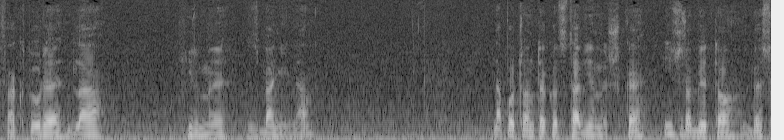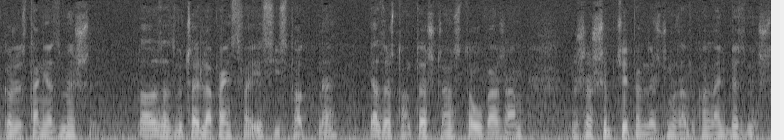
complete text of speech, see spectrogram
fakturę dla firmy z Banina. Na początek odstawię myszkę i zrobię to bez korzystania z myszy. To zazwyczaj dla Państwa jest istotne. Ja zresztą też często uważam, że szybciej pewne rzeczy można wykonać bez myszy.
